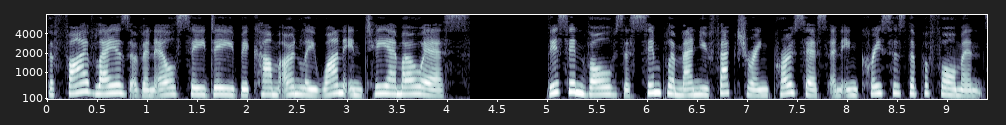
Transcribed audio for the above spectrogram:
The five layers of an LCD become only one in TMOS. This involves a simpler manufacturing process and increases the performance.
